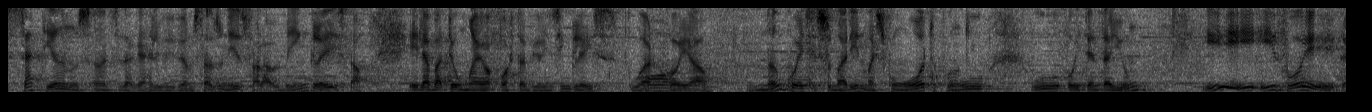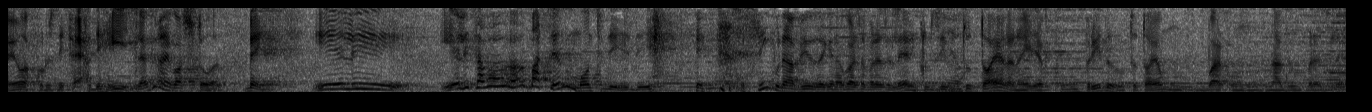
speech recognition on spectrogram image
Sete anos antes da guerra ele viveu nos Estados Unidos, falava bem inglês e tal. Ele abateu o maior porta-aviões inglês, o Ark Royal. Não com esse submarino, mas com outro, com o U-81. E, e, e foi, ganhou a Cruz de Ferro de Hitler, aquele negócio todo. Bem, e ele e ele estava batendo um monte de, de- cinco navios aqui na costa brasileira, inclusive o Tutóia, lá na Ilha Comprida. O Tutóia é um, um navio brasileiro.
